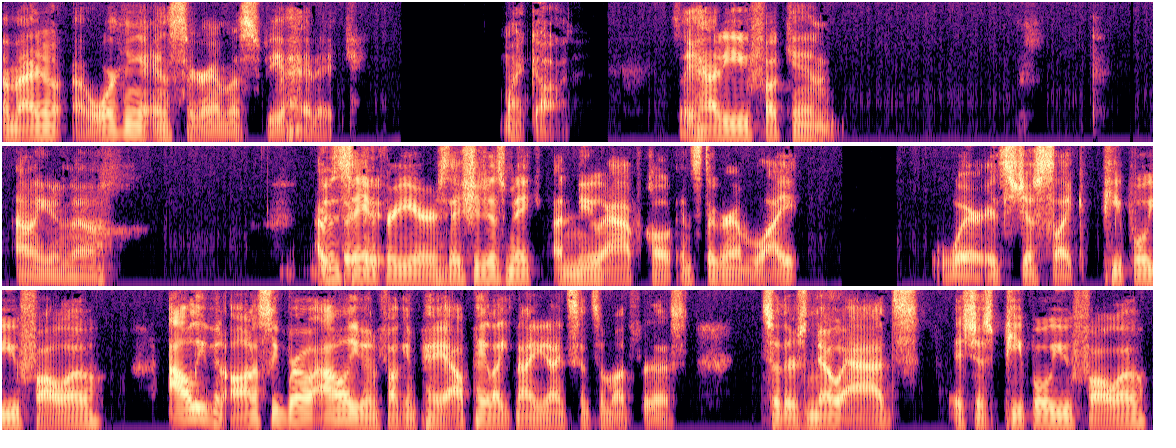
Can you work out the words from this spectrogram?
Imagine uh, working at Instagram must be a headache. My God, It's like how do you fucking? I don't even know. I've been saying for years they should just make a new app called Instagram Lite, where it's just like people you follow. I'll even honestly, bro, I'll even fucking pay. I'll pay like ninety nine cents a month for this. So there's no ads. It's just people you follow,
